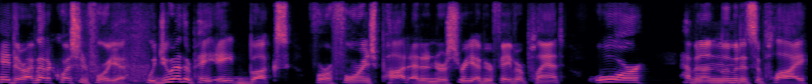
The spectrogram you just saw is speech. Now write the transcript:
Hey there, I've got a question for you. Would you rather pay eight bucks for a four inch pot at a nursery of your favorite plant or have an unlimited supply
